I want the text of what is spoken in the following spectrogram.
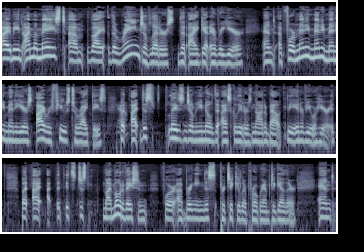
I mean, I'm amazed um, by the range of letters that I get every year. And uh, for many, many, many, many years, I refused to write these. But I, this, ladies and gentlemen, you know that Ask a Leader is not about the interviewer here. It, but I, I, it, it's just my motivation for uh, bringing this particular program together. And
